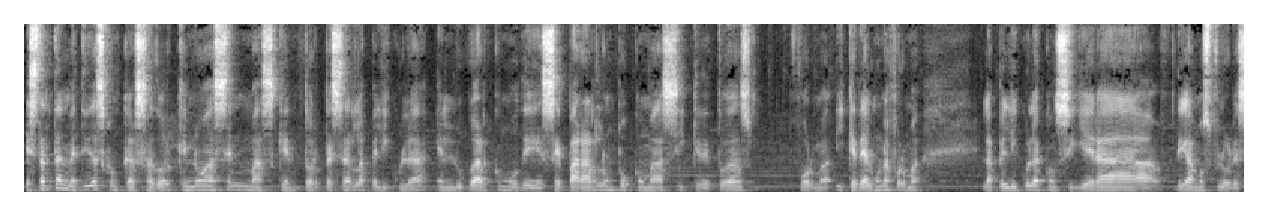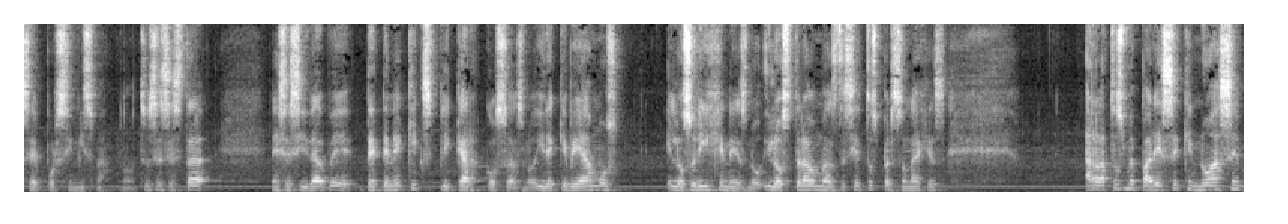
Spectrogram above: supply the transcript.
están tan metidas con calzador que no hacen más que entorpecer la película en lugar como de separarla un poco más y que de todas forma y que de alguna forma la película consiguiera, digamos, florecer por sí misma, ¿no? Entonces esta necesidad de, de, tener que explicar cosas, ¿no? Y de que veamos los orígenes, ¿no? Y los traumas de ciertos personajes, a ratos me parece que no hacen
